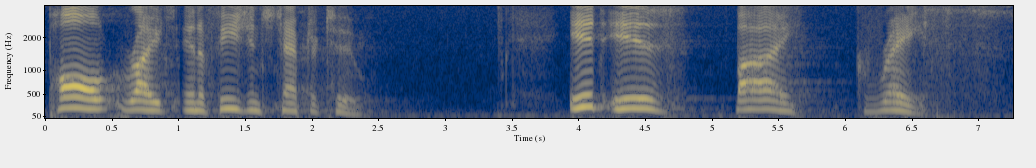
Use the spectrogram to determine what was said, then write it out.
Paul writes in Ephesians chapter 2 it is by grace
